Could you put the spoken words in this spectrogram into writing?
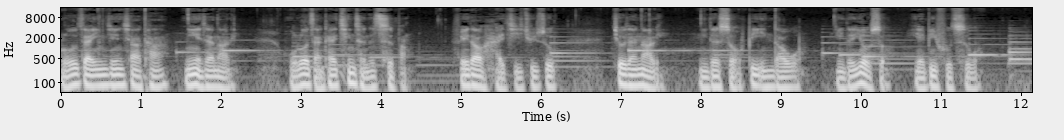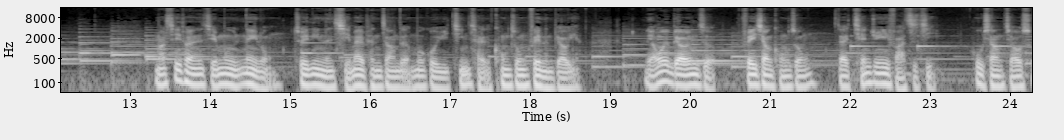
我若在阴间下榻，你也在那里。我若展开清晨的翅膀，飞到海极居住，就在那里。你的手必引导我，你的右手也必扶持我。”马戏团的节目内容最令人血脉喷张的，莫过于精彩的空中飞人表演。两位表演者飞向空中，在千钧一发之际，互相交手，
